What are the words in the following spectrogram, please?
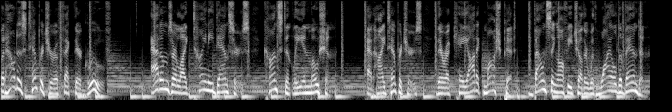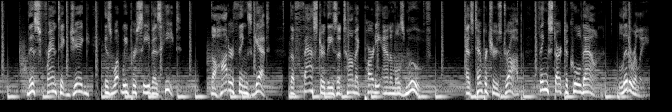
but how does temperature affect their groove? Atoms are like tiny dancers, constantly in motion. At high temperatures, they're a chaotic mosh pit, bouncing off each other with wild abandon. This frantic jig is what we perceive as heat. The hotter things get, the faster these atomic party animals move. As temperatures drop, things start to cool down, literally.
